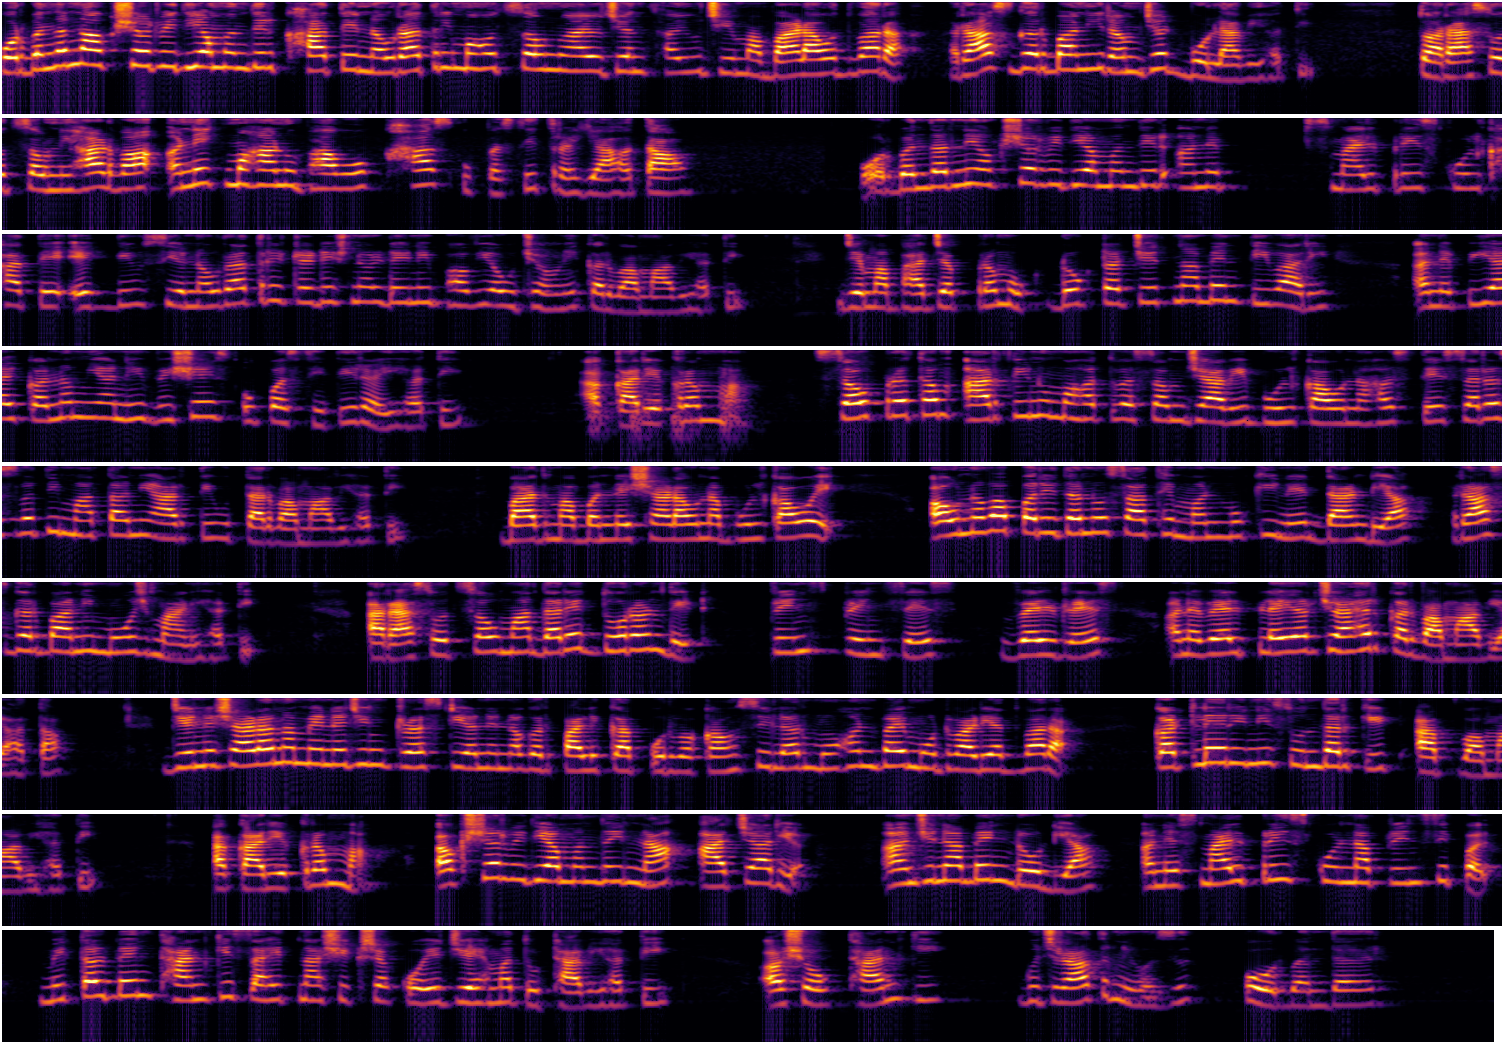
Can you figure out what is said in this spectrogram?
પોરબંદરના અક્ષર વિદ્યા મંદિર ખાતે નવરાત્રી મહોત્સવનું આયોજન થયું, જેમાં બાળાઓ દ્વારા રાસ ગરબાની રમઝટ બોલાવી હતી. તો આ રાસોત્સવ નિહાળવા અનેક મહાનુભાવો ખાસ ઉપસ્થિત રહ્યા હતા. પોરબંદરની અક્ષર વિદ્યા મંદિર અને સ્માઇલ પ્રી સ્કૂલ ખાતે એક દિવસીય નવરાત્રી ટ્રેડિશનલ ડેની ભવ્ય ઉજવણી કરવામાં આવી હતી, જેમાં ભાજપ પ્રમુખ ડોક્ટર ચેતનાબેન તિવારી અને પીઆઈ કનમિયાની વિશેષ ઉપસ્થિતિ રહી હતી. આ કાર્યક્રમમાં સૌપ્રથમ આરતીનું મહત્વ સમજાવી ભૂલકાઓના હસ્તે સરસ્વતી માતાની આરતી ઉતારવામાં આવી હતી. બાદમાં બંને શાળાઓના ભૂલકાઓએ અવનવા પરિધાનો સાથે મન મૂકીને દાંડિયા, રાસ ગરબાની મોજ માણી હતી. આ રાસોત્સવમાં દરેક ધોરણ દીઠ પ્રિન્સ, પ્રિન્સેસ વેલ ડ્રેસ અને વેલ પ્લેયર જાહેર કરવામાં આવ્યા હતા, જેને શાળાના મેનેજિંગ ટ્રસ્ટી અને નગરપાલિકા પૂર્વ કાઉન્સિલર મોહનભાઈ મોઢવાડિયા દ્વારા કટલેરીની સુંદર કીટ આપવામાં આવી હતી. આ કાર્યક્રમમાં અક્ષર વિદ્યા મંદિરના આચાર્ય અંજનાબેન ડોડિયા અને સ્માઇલ પ્રી સ્કૂલના પ્રિન્સિપલ મિત્તલબેન થાનકી સહિતના શિક્ષકોએ જહેમત ઉઠાવી હતી. અશોક થાનકી, ગુજરાત ન્યૂઝ પોરબંદર.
